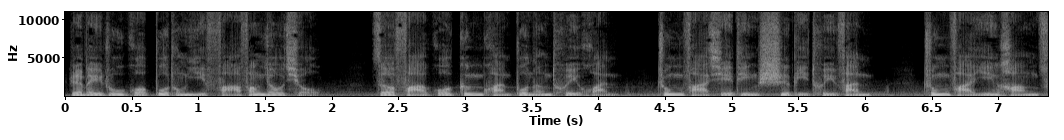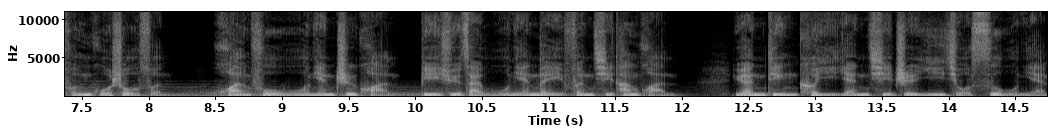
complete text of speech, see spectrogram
认为，如果不同意法方要求，则法国庚款不能退还，中法协定势必推翻，中法银行存户受损，缓付五年之款必须在五年内分期摊还，原定可以延期至一九四五年，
